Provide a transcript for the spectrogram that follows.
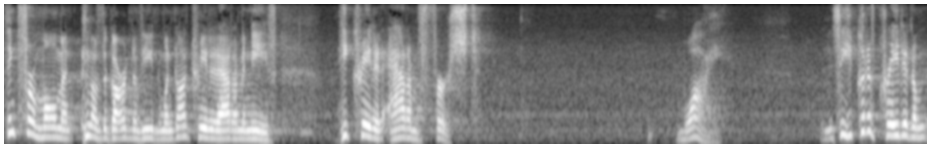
Think for a moment of the Garden of Eden when God created Adam and Eve. He created Adam first. Why? See, he could have created them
